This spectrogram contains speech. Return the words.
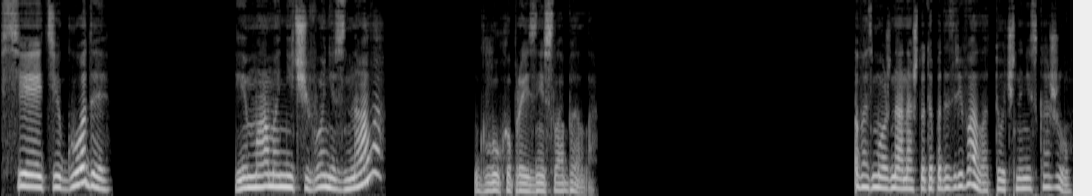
Все эти годы и мама ничего не знала? Глухо произнесла Белла. Возможно, она что-то подозревала, точно не скажу.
